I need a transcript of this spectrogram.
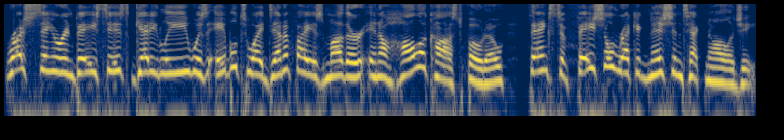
Rush singer and bassist Geddy Lee was able to identify his mother in a Holocaust photo thanks to facial recognition technology.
